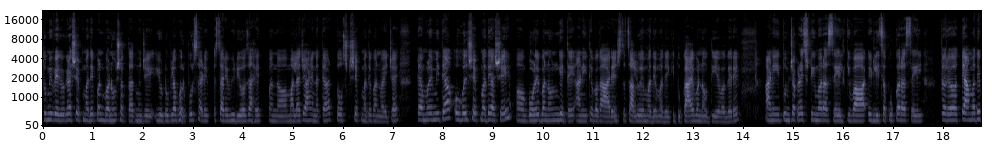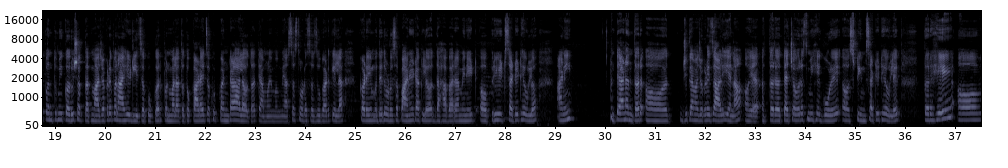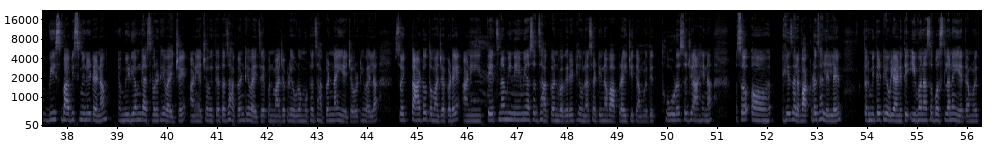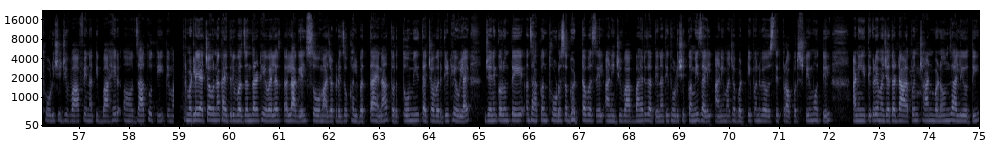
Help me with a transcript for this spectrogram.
तुम्ही वेगवेगळ्या शेपमध्ये पण बनवू शकतात. म्हणजे YouTubeला भरपूर सारे सारे व्हिडिओज आहेत. पण मला ज्या आहे ना त्या टोस्ट शेपमध्ये बनवायच्या आहे. त्यामुळे मी त्या ओव्हल शेपमध्ये असे गोळे बनवून घेते आणि इथे बघा आर्यांशचं चालू आहे मध्ये-मध्ये, की "तू काय बनवतीये?" वगैरे. आणि तुमच्याकडे स्टीमर असेल किंवा इडलीचा कुकर असेल तर त्यामध्ये पण तुम्ही करू शकतात. माझ्याकडे पण आहे इडलीचा कुकर पण मला आता तो काढायचा खूप कंटाळा आला होता. त्यामुळे मग मी असंच थोडंसं जुगाड केला. कढईमध्ये थोडंसं पाणी टाकलं. दहा बारा मिनिट प्रीहीटसाठी ठेवलं आणि त्यानंतर जी काय माझ्याकडे जाळी आहे ना तर त्याच्यावरच मी हे गोळे स्टीमसाठी ठेवलेत. तर हे वीस बावीस मिनिट आहे ना मीडियम गॅसवर ठेवायचे आणि याच्यावरती आता झाकण ठेवायचं आहे. पण माझ्याकडे एवढं मोठं झाकण नाही आहे याच्यावर ठेवायला. सो एक ताट होतं माझ्याकडे आणि तेच ना मी नेहमी असं झाकण वगैरे ठेवण्यासाठी ना वापरायची. त्यामुळे ते थोडंसं जे आहे ना असं हे झालं वाकडं झालेलं आहे. तर मी ते ठेवलं आणि ते इव्हन असं बसलं नाही आहे. त्यामुळे थोडीशी जी वाफ आहे ना ती बाहेर जात होती. ते तर म्हटलं याच्यावर ना काहीतरी वजनदार ठेवायला लागेल. सो माझ्याकडे जो खलबत्ता आहे ना तर तो मी त्याच्यावरती ठेवला आहे जेणेकरून ते झाकण थोडंसं घट्ट बसेल आणि जी वाफ बाहेर जाते ना ती थोडीशी कमी जाईल आणि माझ्या बट्टी पण व्यवस्थित प्रॉपर स्टीम होतील. आणि तिकडे माझी आता डाळ पण छान बनवून झाली होती.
